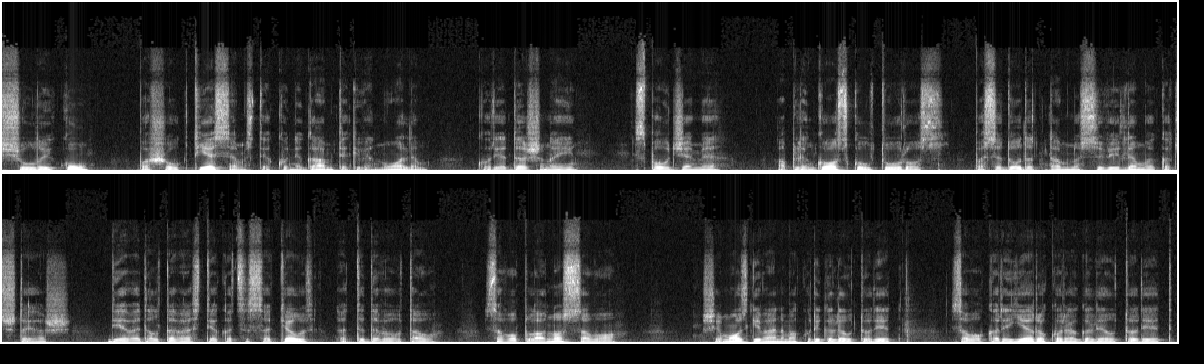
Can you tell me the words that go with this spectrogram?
šių laikų pašauktiesiems, tiek kunigam, tiek vienuoliam, kurie dažnai spaudžiami aplinkos kultūros, pasiduoda tam nusivylimui, kad štai aš Dieve dėl tavęs tiek atsisakiau, atidaviau tau savo planus, savo šeimos gyvenimą, kurį galėjau turėti, savo karjerą, kurią galėjau turėti.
